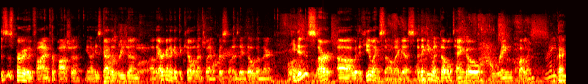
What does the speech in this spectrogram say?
this is perfectly fine for Pasha. You know, he's got his regen. Uh, they are gonna get the kill eventually on a crystallize. They dove in there. He didn't start uh, with a healing salve, I guess. I think he went double tango ring quelling. Okay.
